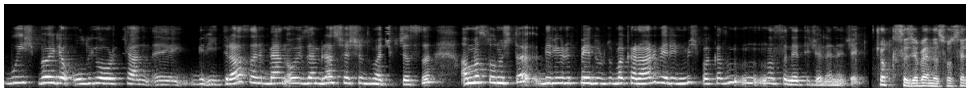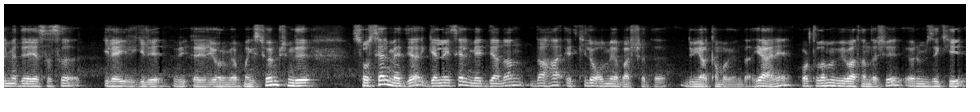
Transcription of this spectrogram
bu iş böyle oluyorken e, bir itiraz. Hani ben o yüzden biraz şaşırdım açıkçası. Ama sonuçta bir yürütmeyi durdurma kararı verilmiş. Bakalım nasıl neticelenecek. Çok kısaca ben de sosyal medya yasası ile ilgili e, yorum yapmak istiyorum. Şimdi sosyal medya geleneksel medyanın daha etkili olmaya başladı dünya kamuoyunda. Yani ortalama bir vatandaşı önümüzdeki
